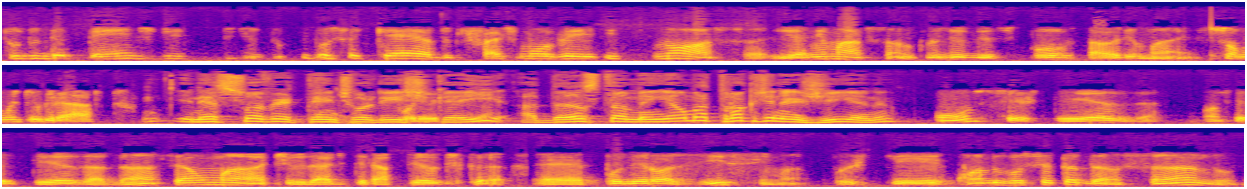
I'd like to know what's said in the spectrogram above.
tudo depende de, de, do que você quer, do que faz te mover. E, nossa, e a animação, inclusive, desse povo estava demais. Sou muito grato. E nessa sua vertente holística aí, a dança também é uma troca de energia, né? Com certeza com certeza. A dança é uma atividade terapêutica é, poderosíssima, porque quando você está dançando,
